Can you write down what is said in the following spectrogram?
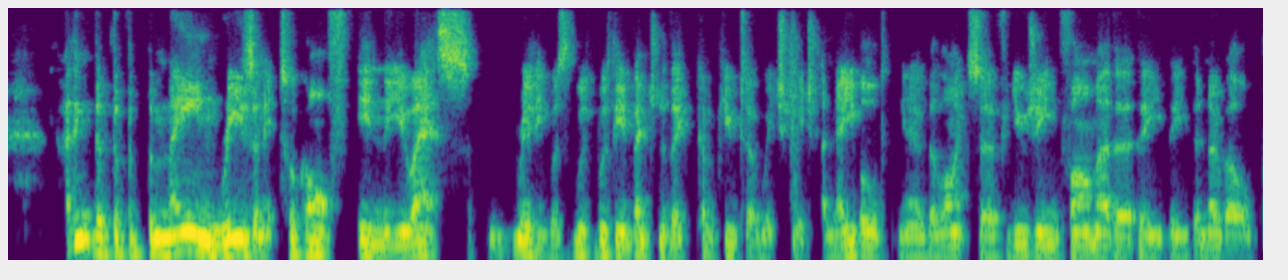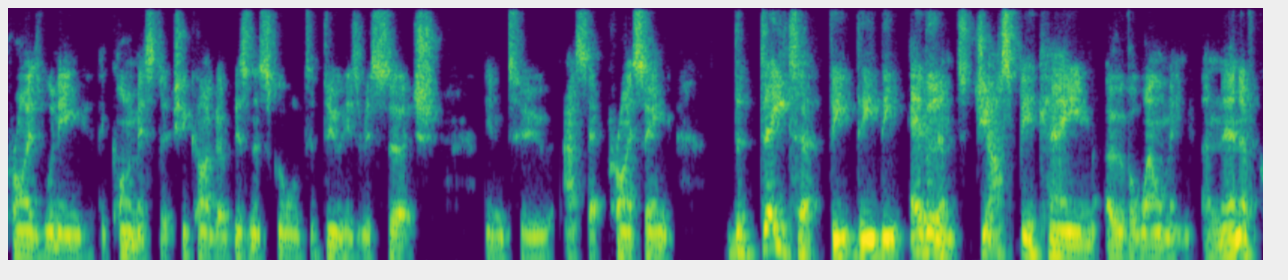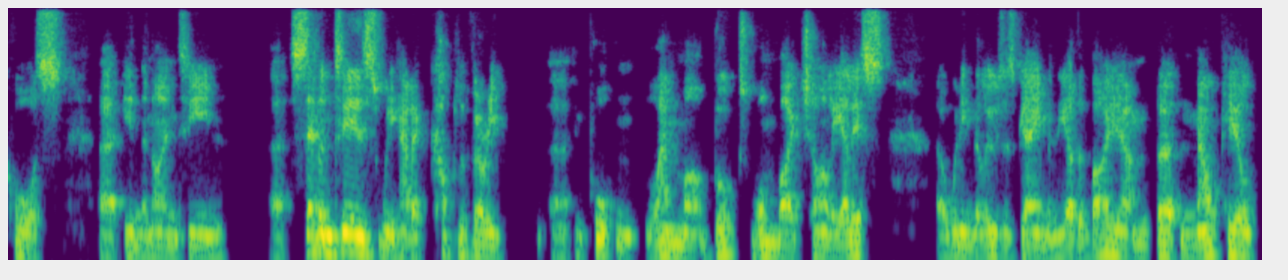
I think the, the, the, main reason it took off in the US really was, was, was the invention of the computer, which which enabled you know the likes of Eugene Fama, the the, the, the Nobel Prize winning economist at Chicago Business School, to do his research into asset pricing. The data, the, the, the evidence just became overwhelming. And then, of course, uh, in the 1970s, uh, we had a couple of very uh, important landmark books, one by Charlie Ellis, uh, Winning the Loser's Game, and the other by um, Burton Malkiel,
